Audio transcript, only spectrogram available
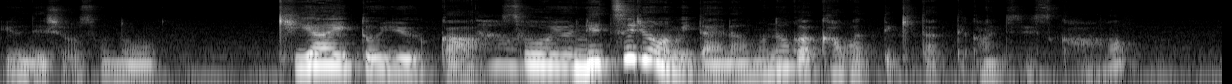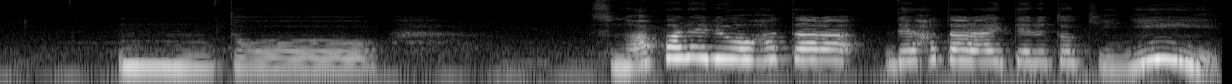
言うんでしょうその気合というか、そういう熱量みたいなものが変わってきたって感じですか？うんとそのアパレルを働で働いてる時に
